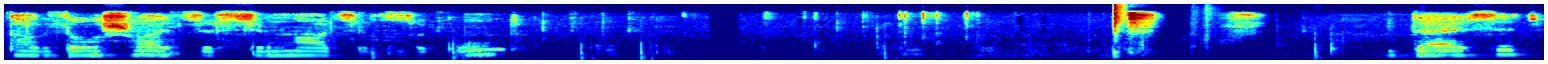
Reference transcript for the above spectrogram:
Так, залишається 17 секунд. 10.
